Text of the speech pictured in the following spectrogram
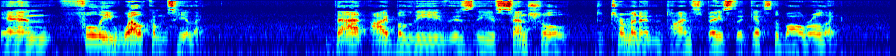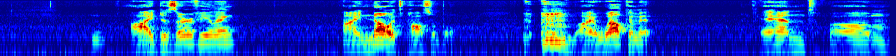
and fully welcomes healing. That I believe is the essential determinant in time space that gets the ball rolling. I deserve healing. I know it's possible. I welcome it. And um,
